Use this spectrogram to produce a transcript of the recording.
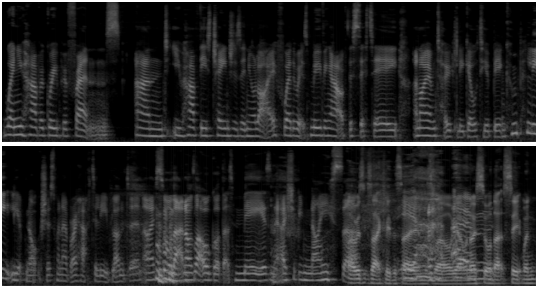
when you have a group of friends and you have these changes in your life, whether it's moving out of the city, and I am totally guilty of being completely obnoxious whenever I have to leave London. And I saw that and I was like, oh God, that's me, isn't it? I should be nicer. I was exactly the same Yeah. as well. Yeah, when I saw Um, that scene when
